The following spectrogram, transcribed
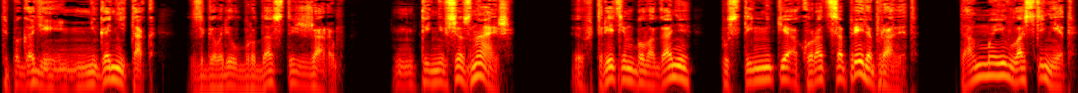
Ты погоди, не гони так, — заговорил Брудастый с жаром. — Ты не все знаешь. В третьем балагане пустынники аккурат с апреля правят. Там моей власти нет.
